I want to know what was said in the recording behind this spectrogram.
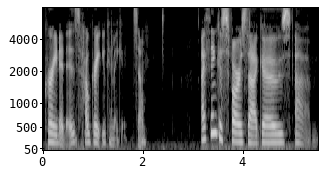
great it is how great you can make it so. I think as far as that goes, um,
